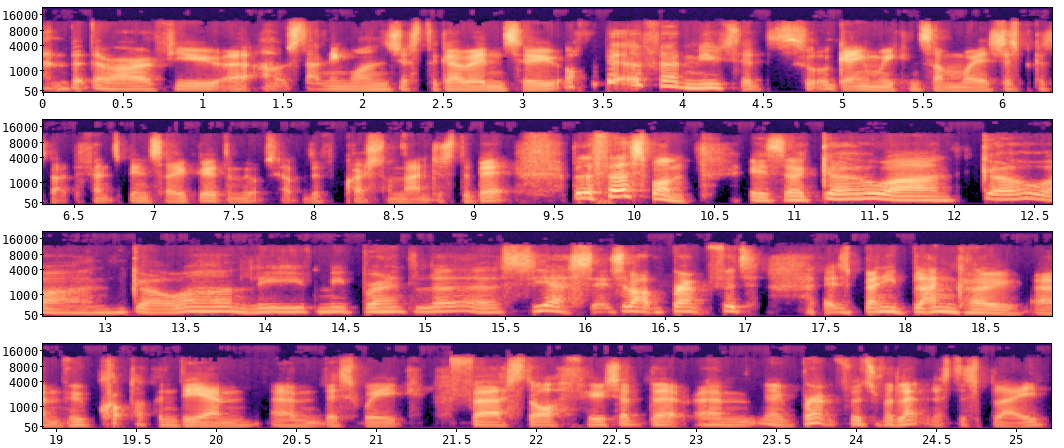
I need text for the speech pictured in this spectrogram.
um, but there are a few uh, outstanding ones just to go into. Off a bit of a muted sort of game week in some ways, just because that defense being so good, and we obviously have a question on that in just a bit. But the first one is uh, "Go on, go on, go on, leave me Brentless." Yes, it's about Brentford. It's Benny Blanco um, who cropped up in DM um, this week. First off, who said that um, you know, Brentford's relentless display,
